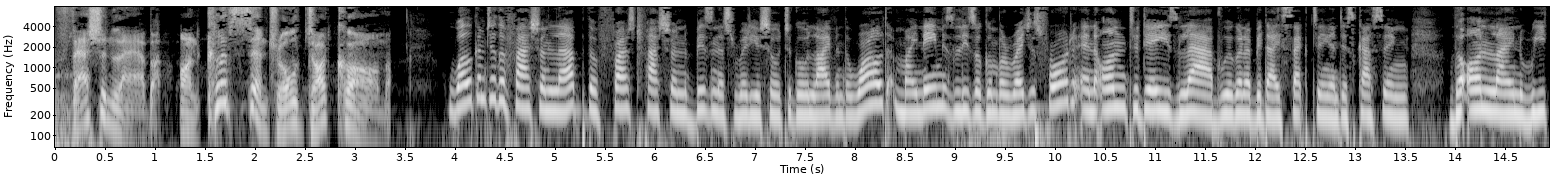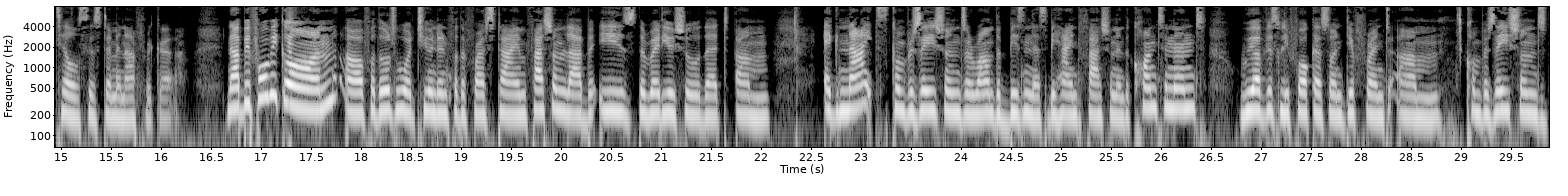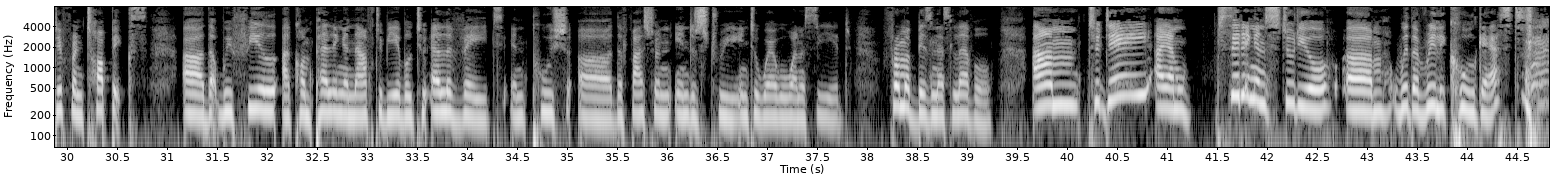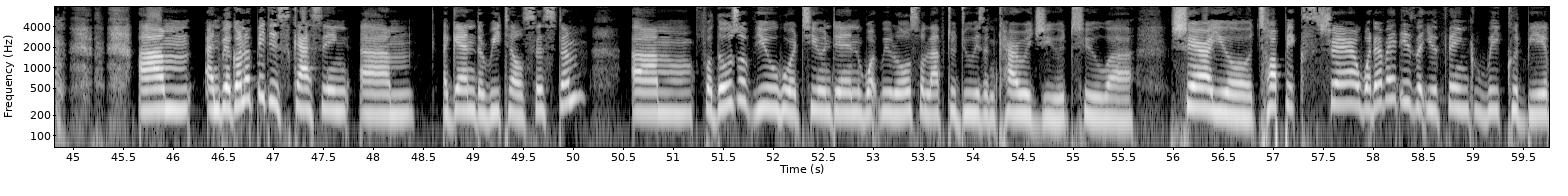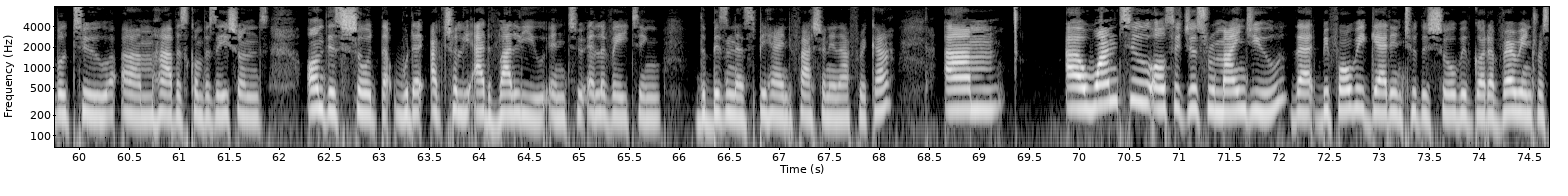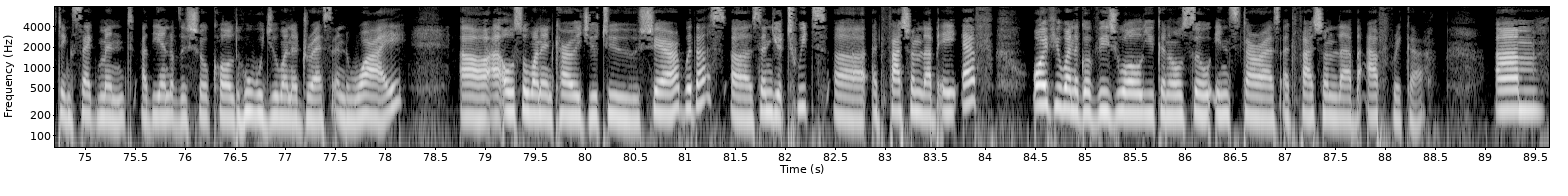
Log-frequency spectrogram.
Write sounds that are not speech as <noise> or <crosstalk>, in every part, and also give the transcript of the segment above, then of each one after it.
Fashion Lab on cliffcentral.com. Welcome to the Fashion Lab, the first fashion business radio show to go live in the world. My name is Lisa Gumba Regisford and on today's lab, we're going to be dissecting and discussing the online retail system in Africa. Now, before we go on, uh, for those who are tuned in for the first time, Fashion Lab is the radio show that, um, ignites conversations around the business behind fashion in the continent. We obviously focus on different um, conversations, different topics uh, that we feel are compelling enough to be able to elevate and push uh, the fashion industry into where we want to see it from a business level. Um, today, I am sitting in studio um, with a really cool guest, <laughs> um, and we're going to be discussing um, again the retail system. Um, for those of you who are tuned in, what we would also love to do is encourage you to uh, share your topics, share whatever it is that you think we could be able to um, have as conversations on this show that would actually add value into elevating the business behind fashion in Africa. Um, I want to also just remind you that before we get into the show, we've got a very interesting segment at the end of the show called Who Would You Want to Dress and Why? Uh, I also want to encourage you to share with us. Uh, send your tweets uh, at Fashion Lab AF, or if you want to go visual, you can also insta us at Fashion Lab Africa. Um,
